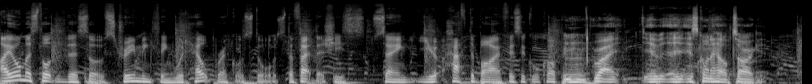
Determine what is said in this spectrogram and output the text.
I almost thought that the sort of streaming thing would help record stores. The fact that she's saying you have to buy a physical copy. Mm-hmm. Right, It- it's going to help Target.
